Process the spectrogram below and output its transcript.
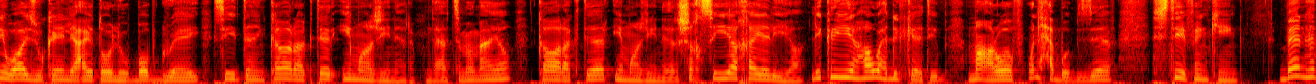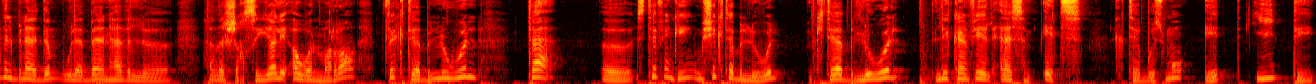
بيني وايز وكاين اللي يعيطوا له بوب جراي c'est un caractère imaginaire تسمعوا معايا؟ caractère imaginaire. شخصية خيالية. اللي كريها واحد الكاتب معروف ونحبه بزاف ستيفن كينغ بان هذا البنادم ولا بان هذا هذا الشخصية لأول مرة في الكتاب الأول تاع ستيفن كينغ مش الكتاب الأول الكتاب الأول اللي كان فيه الاسم It's الكتاب اسمه It I T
